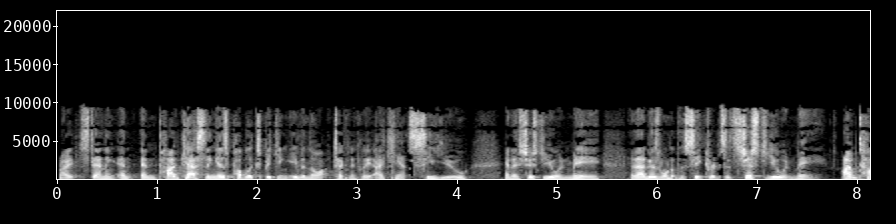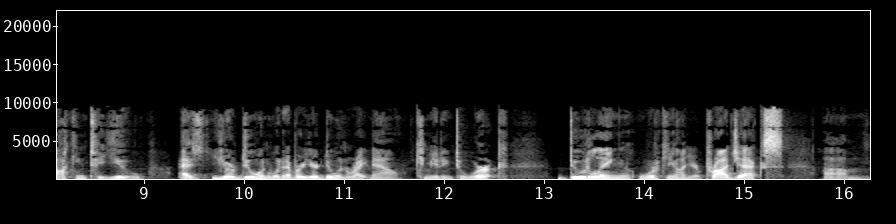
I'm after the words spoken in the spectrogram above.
Right? Standing and, and podcasting is public speaking, even though technically I can't see you and it's just you and me. And that is one of the secrets. It's just you and me. I'm talking to you as you're doing whatever you're doing right now, commuting to work, doodling, working on your projects, um,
